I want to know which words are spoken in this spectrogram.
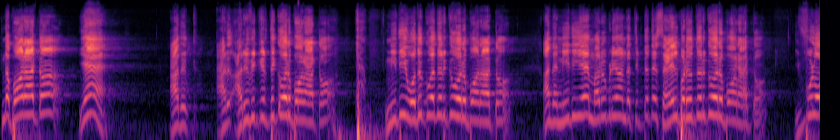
இந்த போராட்டம் ஏன்? அது அறிவிக்கிறதுக்கு ஒரு போராட்டம். நிதி ஒதுக்குவதற்கு ஒரு போராட்டம். அந்த நிதியை மறுபடியும் அந்த திட்டத்தை செயல்படுவதற்கு ஒரு போராட்டம். இவ்வளோ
